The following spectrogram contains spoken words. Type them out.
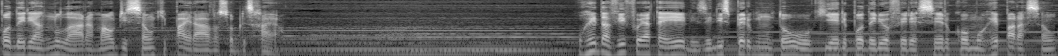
poderia anular a maldição que pairava sobre Israel. O rei Davi foi até eles e lhes perguntou o que ele poderia oferecer como reparação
